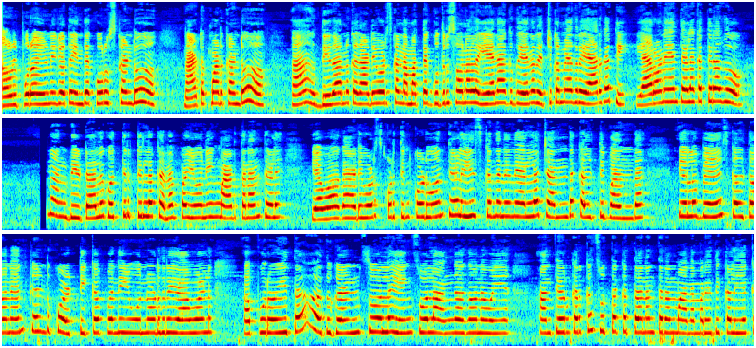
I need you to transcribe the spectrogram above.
ಅವಳು ಪುರ ಇವನಿ ಜೊತೆ ಹಿಂದೆ ಕೂರಿಸ್ಕೊಂಡು, ನಾಟಕ ಮಾಡ್ಕೊಂಡು, ಹಾಂ, ನಿಧಾನಕ್ಕೆ ಗಾಡಿ ಓಡಿಸ್ಕೊಂಡು ನಮ್ಮ ಅತ್ತೆ ಗುದ್ರಿಸೋನಲ್ಲ, ಏನಾಗದು? ಏನಾದ್ರು ಹೆಚ್ಚು ಕಮ್ಮಿ ಆದ್ರೆ ಯಾರ ಗತಿ? ಯಾರೋಣೆ ಅಂತ ಹೇಳಕತ್ತಿರೋದು ನಂಗೆ ಡೀಟಾಲು ಗೊತ್ತಿರ್ತಿಲ್ಲ ಕನಪ್ಪ ಇವನಿಗೆ ಮಾಡ್ತಾನೆ ಅಂತೇಳಿ. ಯಾವಾಗ ಗಾಡಿ ಓಡಿಸ್ಕೊಡ್ತೀನಿ ಕೊಡು ಅಂತೇಳಿ ಈಸ್ಕಂದ ನೀನು ಎಲ್ಲ ಚಂದ ಕಲ್ತಿ ಬಂದ. ಎಲ್ಲ ಬೇಸ್ ಕಲ್ತವನೆ ಅನ್ಕೊಂಡು ಕೊಟ್ಟಿಕ್ಕಪ್ಪ ನೀವು ನೋಡಿದ್ರೆ ಯಾವಳು ಆ ಪುರೋಹಿತ ಅದು ಗಂಡಸು ಸೋಲ ಹೆಂಗ್ಸು ಅಲ್ಲ, ಹಂಗಾಗವನವಯ್ಯ. ಅಂತೇವ್ನ ಕರ್ಕೊಂಡು ಸುತ್ತಕತ್ತಾನಂತ ನನ್ನ ಮಾನ ಮರ್ಯಾದೆ ಕಳಿಯಕ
